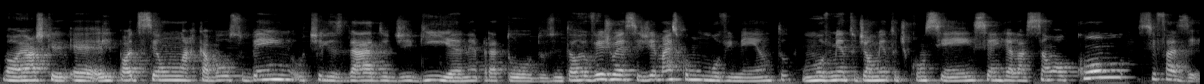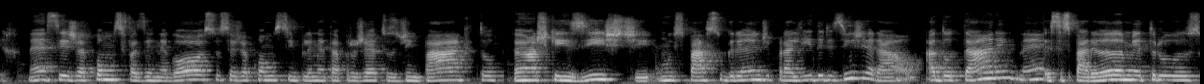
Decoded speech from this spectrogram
Bom, eu acho que é, ele pode ser um arcabouço bem utilizado de guia né, para todos. Então, eu vejo o ESG mais como um movimento, um movimento de aumento de consciência em relação ao como se fazer, né? seja como se fazer negócio, seja como se implementar projetos de impacto. Então, eu acho que existe um espaço grande para líderes em geral adotarem né, esses parâmetros,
